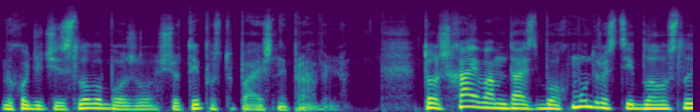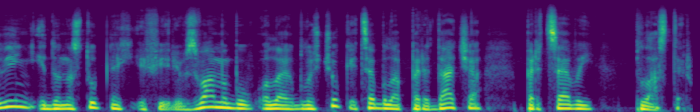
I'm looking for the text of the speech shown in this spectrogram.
виходячи зі Слова Божого, що ти поступаєш неправильно. Тож, хай вам дасть Бог мудрості, благословінь і до наступних ефірів. З вами був Олег Блощук, і це була передача Перцевий пластир.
